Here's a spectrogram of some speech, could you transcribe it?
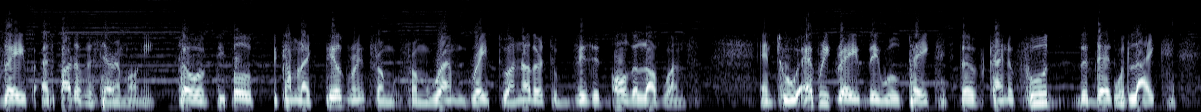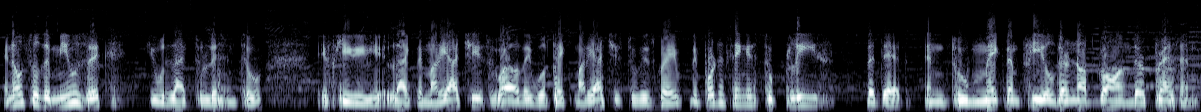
grave as part of the ceremony. So people become like pilgrims from, from one grave to another to visit all the loved ones. And to every grave, they will take the kind of food the dead would like, and also the music he would like to listen to. If he liked the mariachis, well, they will take mariachis to his grave. The important thing is to please the dead and to make them feel they're not gone, they're present.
